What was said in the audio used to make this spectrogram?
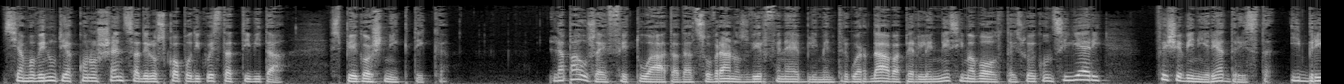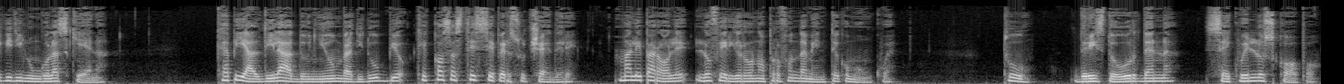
Siamo venuti a conoscenza dello scopo di questa attività, spiegò Schniktik. La pausa effettuata dal sovrano Svirfenebli mentre guardava per l'ennesima volta i suoi consiglieri fece venire a Drist i brividi lungo la schiena. Capì al di là d'ogni ombra di dubbio che cosa stesse per succedere, ma le parole lo ferirono profondamente comunque. Tu, Drisdo Urden, sei quello scopo.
